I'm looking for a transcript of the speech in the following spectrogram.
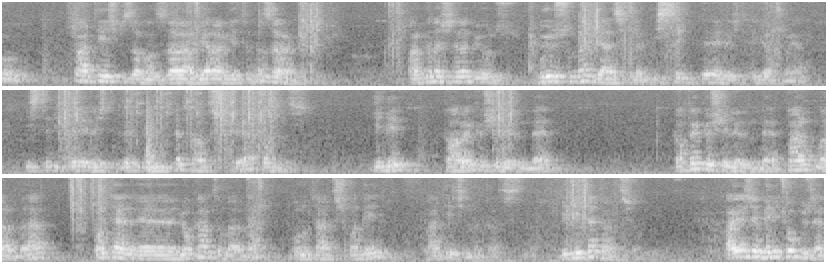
Bu partiye hiçbir zaman zarar, yarar getirmez, zarar getirir. Arkadaşlara diyoruz, buyursunlar gelsinler, istedikleri eleştiri yapmaya, istedikleri eleştirileri birlikte tartışmaya hazırız. Gidip kahve köşelerinde, kafe köşelerinde, parklarda, otel, e, lokantalarda bunu tartışma değil, parti içinde tartışsınlar. Birlikte tartışalım. Ayrıca beni çok üzen,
